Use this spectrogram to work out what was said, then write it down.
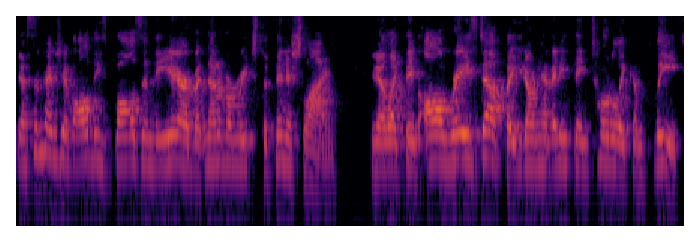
Yeah, sometimes you have all these balls in the air, but none of them reach the finish line. You know, like they've all raised up, but you don't have anything totally complete.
